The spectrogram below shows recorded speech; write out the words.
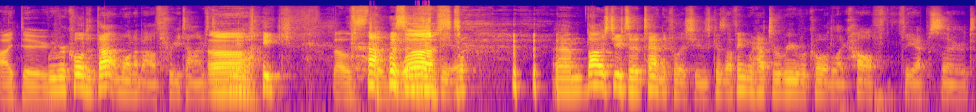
I do. We recorded that one about three times. Oh. Like, That was that the was worst. um, that was due to technical issues because I think we had to re-record like half the episode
